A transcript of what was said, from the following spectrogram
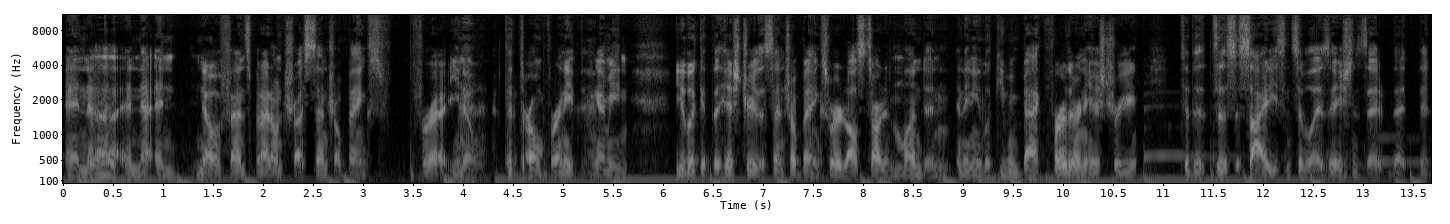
and uh, and and no offense, but I don't trust central banks for uh, you know to throw them for anything. I mean, you look at the history of the central banks, where it all started in London, and then you look even back further in history to the to the societies and civilizations that that that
